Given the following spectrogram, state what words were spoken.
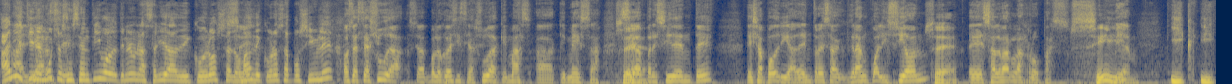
Áñez tiene muchos incentivos de tener una salida decorosa, lo Sí. más decorosa posible. O sea, se ayuda, o sea, por lo que decís, se ayuda a que más, a que Mesa Sí. sea presidente. Ella podría, dentro de esa gran coalición, Sí. eh, salvar las ropas. Sí. Bien. Y, y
